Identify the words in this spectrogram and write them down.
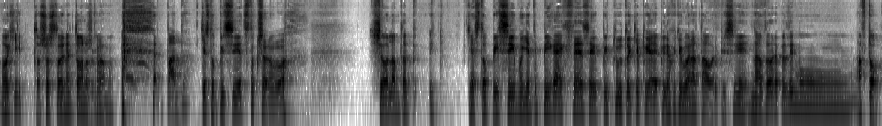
όχι. Το σωστό είναι τόνος γράμμα. Πάντα. Και στο PC έτσι το ξέρω εγώ. Σε όλα μου τα. Και στο PC μου, γιατί πήγα εχθές επί τούτο και πήγα, επειδή έχω και εγώ ένα Tower PC, να δω ρε παιδί μου αυτό.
